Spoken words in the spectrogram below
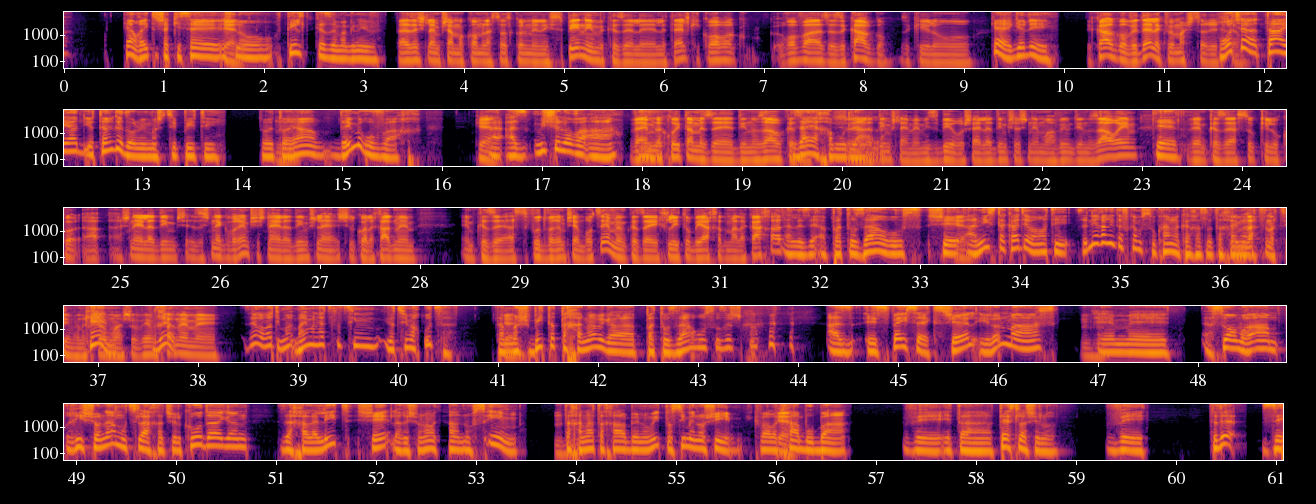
כן, ראית שהכיסא יש כן. לו טילט כזה מגניב. ואז יש להם שם מקום לעשות כל מיני ספינים וכזה לטייל, כי רוב, רוב הזה זה קרגו, זה כאילו, כן, הגיוני. זה קרגו ודלק ומה שצריך למרות. שאתה היה יותר גדול ממה שציפיתי. זאת אומרת, הוא Mm. היה די מרווח. כן. אז מי שלא ראה, והם לקחו איתם איזה דינוזאור כזה. זה היה חמוד לאללה. שהילדים שלהם, הם הסבירו שהילדים של שניהם אוהבים דינוזאורים, כן, והם כזה עשו כאילו, כל, השני ילדים, זה שני גברים, ששני הילדים של, של כל אחד מהם, הם כזה אספו דברים שהם רוצים, והם כזה החליטו ביחד מה לקחת. על איזה אפטוזאורוס, שאני הסתכלתי ואמרתי, זה נראה לי דווקא מסוכן לקחת עם לתחנה. נצנצים, אני כן, חושב משהו, ואם. אחד מהם... אה, זהו, אמרתי, מה אם הנצנצים יוצאים החוצה? אתה כן. משבית את התחנה בגלל הפטוזאורוס הזה שלך? אז SpaceX של אילון מאסק, הם אה, עשו המראה ראשונה מוצלחת של Crew Dragon, זה החללית שלראשונה לקחה נוסעים, תחנת החלל הבינלאומית, נוסעים אנושיים. היא כבר כן. לקחה בובה ואת הטסלה שלו. ואתה יודע, זה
